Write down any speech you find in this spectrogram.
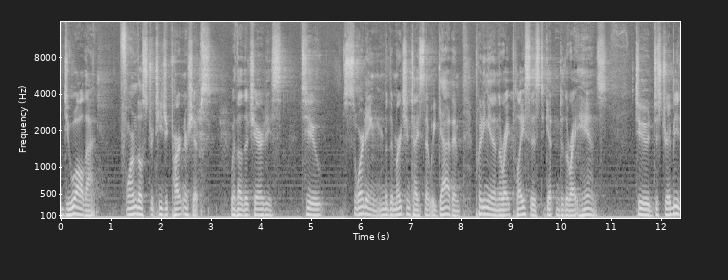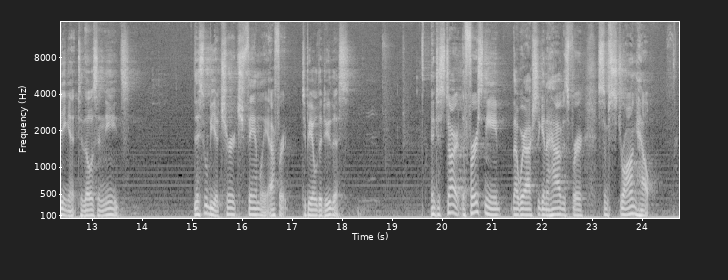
do all that, form those strategic partnerships with other charities, to sorting the merchandise that we get and putting it in the right places to get into the right hands, to distributing it to those in needs. This will be a church family effort to be able to do this. And to start, the first need that we're actually going to have is for some strong help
